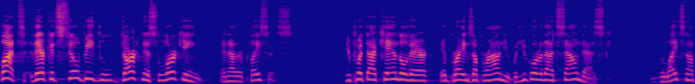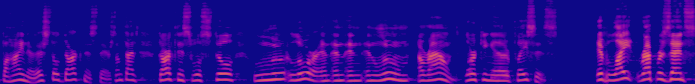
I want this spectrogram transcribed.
But there could still be darkness lurking in other places. You put that candle there, it brightens up around you. But you go to that sound desk, the light's not behind there. There's still darkness there. Sometimes darkness will still lure and, and, and, and loom around, lurking in other places. If light represents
